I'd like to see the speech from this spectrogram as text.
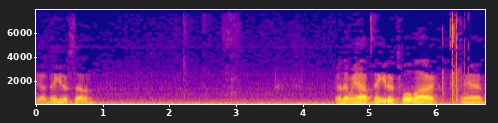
yeah, negative 7. And then we have negative 12i and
